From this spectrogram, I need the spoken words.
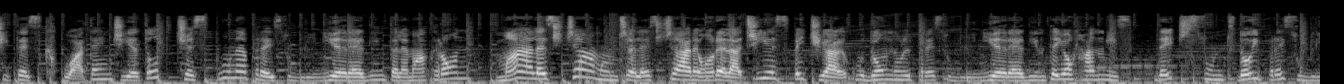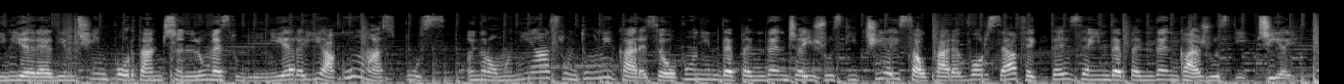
Citesc cu atenție tot ce spune presubliniere dintele Macron, mai ales ce am înțeles ce are o relație special cu domnul presubliniere dinte Iohannis, deci sunt doi presubliniere din ce importanți în lume sublinierei acum a spus, în România sunt unii care se opun independenței justiciei sau care vor să afecteze independența justiciei.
